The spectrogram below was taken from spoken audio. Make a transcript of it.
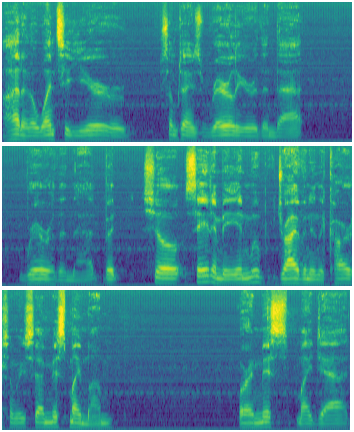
I don't know, once a year or sometimes rarelier than that, rarer than that, but she'll say to me, and we'll be driving in the car, somebody say, I miss my mom, or I miss my dad.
